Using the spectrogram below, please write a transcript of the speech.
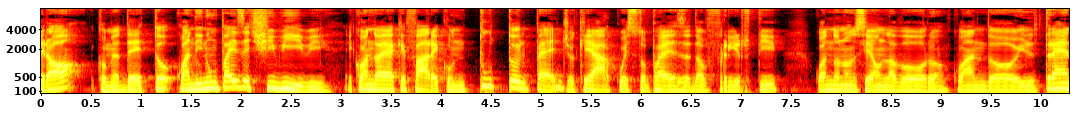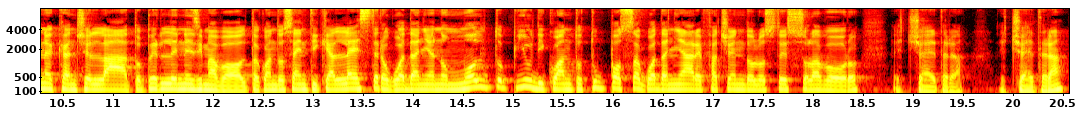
Però, come ho detto, quando in un paese ci vivi e quando hai a che fare con tutto il peggio che ha questo paese da offrirti, quando non si ha un lavoro, quando il treno è cancellato per l'ennesima volta, quando senti che all'estero guadagnano molto più di quanto tu possa guadagnare facendo lo stesso lavoro, eccetera, eccetera,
